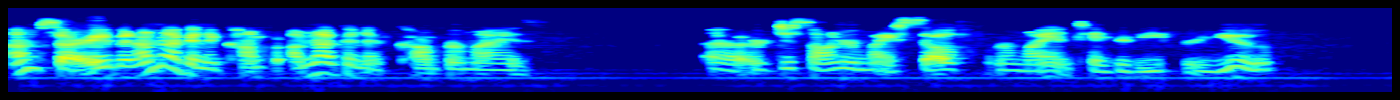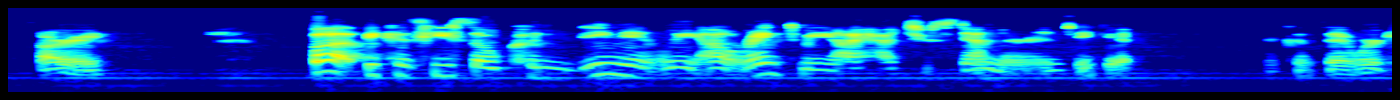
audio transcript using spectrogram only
I'm sorry, but I'm not going to comp- I'm not going to compromise uh, or dishonor myself or my integrity for you. Sorry. But because he so conveniently outranked me, I had to stand there and take it. I couldn't say a word.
